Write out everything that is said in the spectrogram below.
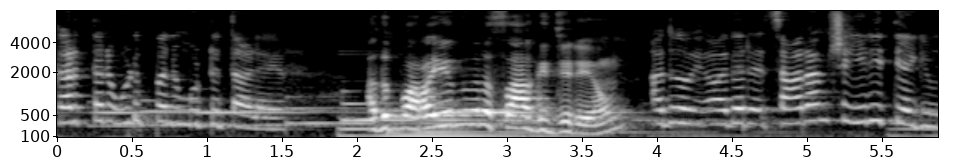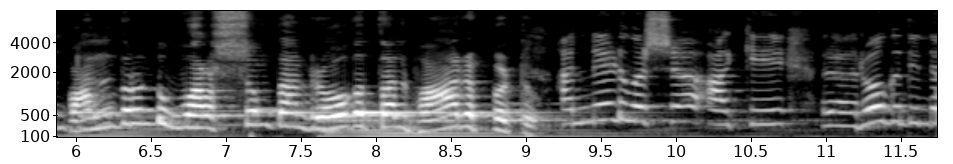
ಕರ್ತನ ಉಡುಪನ್ನು ಮುಟ್ಟುತ್ತಾಳೆ അത് പറയുന്നതിന് സാഹചര്യം ಅದು ಅದರ ಸಾರಾಂಶ ಈ ರೀತಿಯಾಗಿ ಉಂಟು പന്ത്രണ്ട് വർഷം താൻ രോഗത്താൽ ഭാരപ്പെട്ടു ಹನ್ನೆರಡು ವರ್ಷ ಆಕೆ ರ- ರೋಗದಿಂದ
